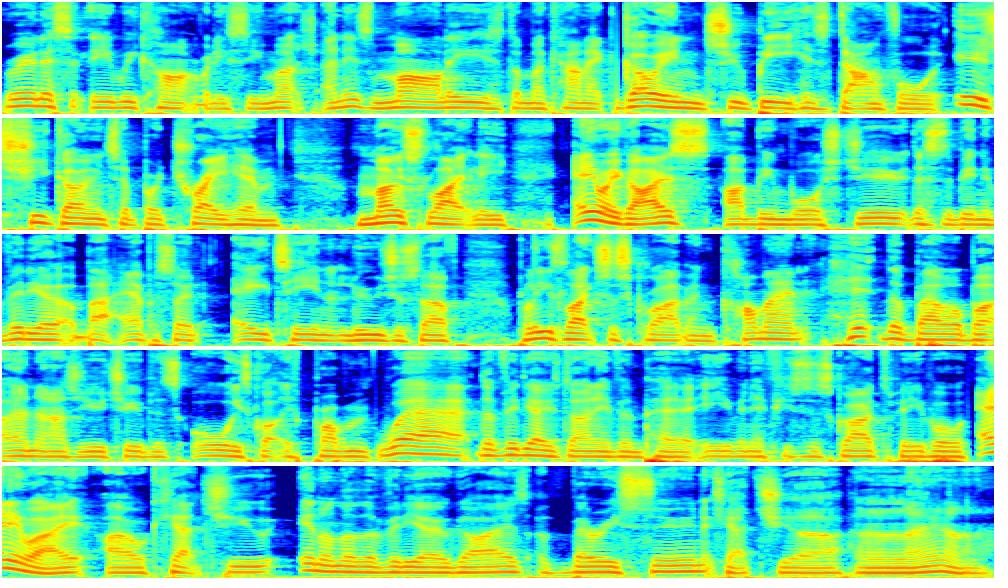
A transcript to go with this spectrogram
realistically, we can't really see much. And is Marlize the mechanic going to be his downfall? Is she going to betray him? Most likely. Anyway, guys, I've been Warstu. This has been a video about episode 18, Lose Yourself. Please like, subscribe, and comment. Hit the bell button as YouTube has always got this problem where the videos don't even appear, even if you subscribe to people. Anyway, I'll catch you in another video, guys, very soon. Catch you later.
